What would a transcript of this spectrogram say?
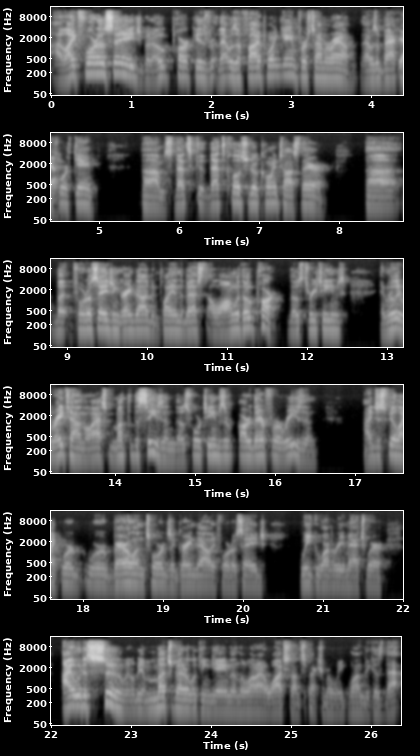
I like Fort Osage, but Oak Park is that was a five point game first time around. That was a back and yeah. forth game. Um, so that's that's closer to a coin toss there. Uh, but Fort Osage and Grain Valley have been playing the best along with Oak Park. Those three teams, and really Raytown the last month of the season. Those four teams are there for a reason. I just feel like we're we're barreling towards a Grain Valley Fort Osage week one rematch where I would assume it'll be a much better looking game than the one I watched on Spectrum in week one because that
